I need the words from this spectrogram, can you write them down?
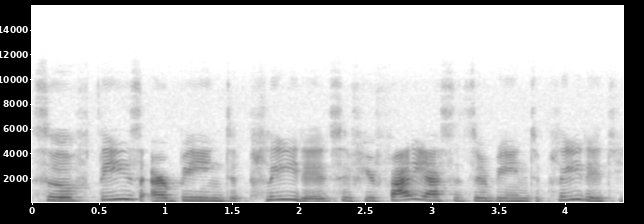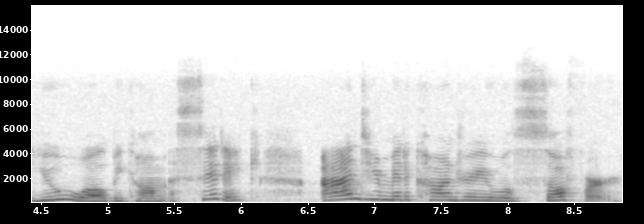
So, if these are being depleted, if your fatty acids are being depleted, you will become acidic and your mitochondria will suffer.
